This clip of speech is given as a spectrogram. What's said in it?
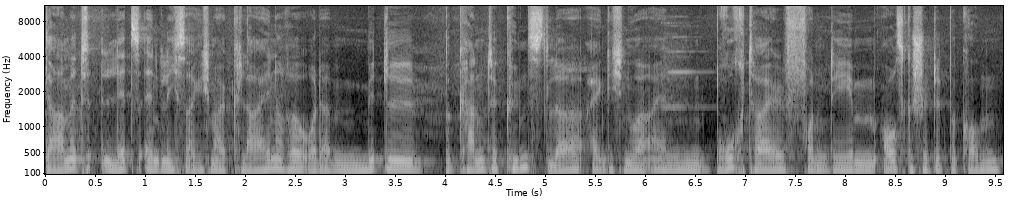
damit letztendlich, sage ich mal, kleinere oder mittelbekannte Künstler eigentlich nur einen Bruchteil von dem ausgeschüttet bekommen,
